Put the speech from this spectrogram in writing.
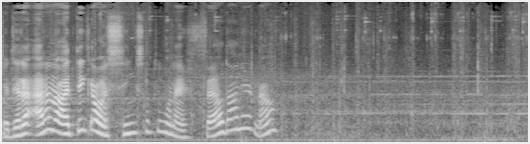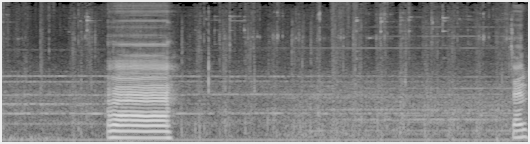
Wait, did I? I don't know. I think I was seeing something when I fell down here. No. Uh. Then.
